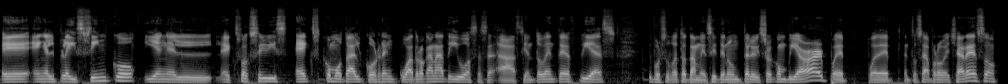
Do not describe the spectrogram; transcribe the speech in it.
Eh, en el Play 5 y en el Xbox Series X como tal corren 4K nativos a 120 FPS. Y por supuesto también si tiene un televisor con VRR, pues puede entonces aprovechar eso.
